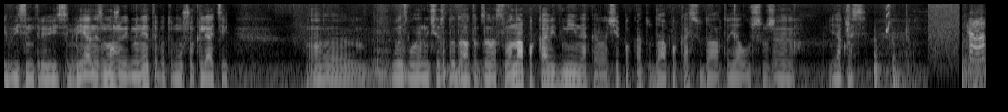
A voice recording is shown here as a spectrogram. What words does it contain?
від 838. І я не зможу відмінити, тому що кляті е, визволені через додаток. Зараз вона поки відміне, коротше, поки туди, поки сюди, то я лучше вже якось. Так,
